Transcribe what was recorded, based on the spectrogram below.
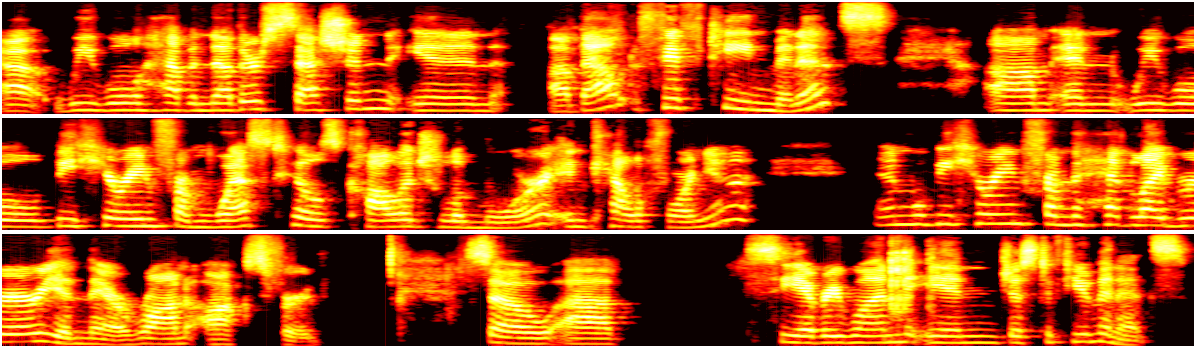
Uh, we will have another session in about 15 minutes. Um, and we will be hearing from West Hills College Lemoore in California. And we'll be hearing from the head librarian there, Ron Oxford. So uh, see everyone in just a few minutes.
